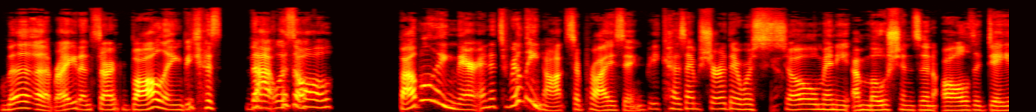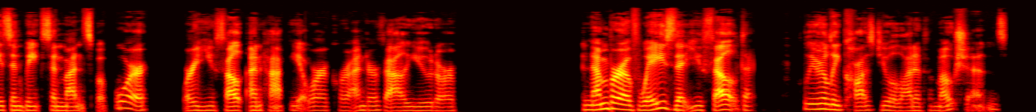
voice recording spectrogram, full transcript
blah, right and start bawling because that was all bubbling there and it's really not surprising because i'm sure there was so many emotions in all the days and weeks and months before where you felt unhappy at work or undervalued or a number of ways that you felt that clearly caused you a lot of emotions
